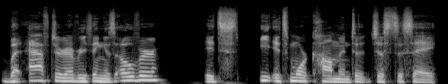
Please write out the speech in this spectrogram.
but after everything is over, it's it's more common to just to say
